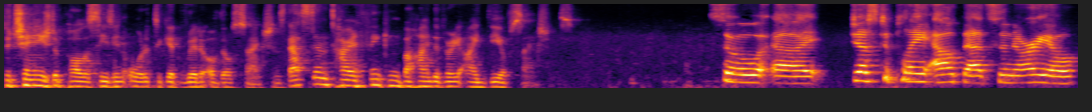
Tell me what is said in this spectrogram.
to change the policies in order to get rid of those sanctions. That's the entire thinking behind the very idea of sanctions. So, uh, just to play out that scenario,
